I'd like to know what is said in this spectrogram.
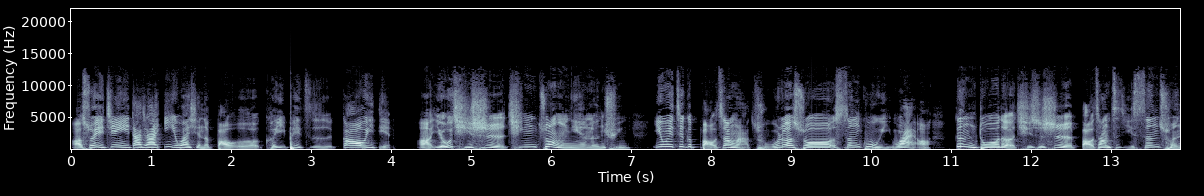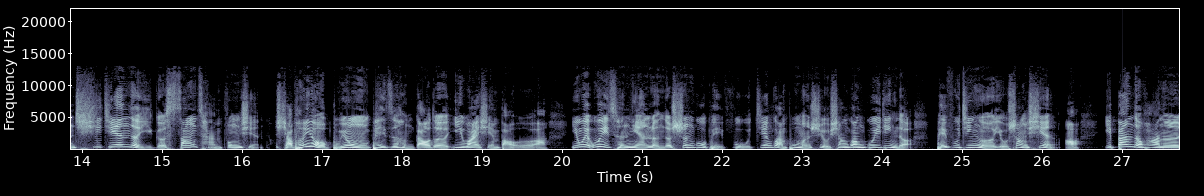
啊，所以建议大家意外险的保额可以配置高一点啊，尤其是青壮年人群。因为这个保障啊，除了说身故以外啊，更多的其实是保障自己生存期间的一个伤残风险。小朋友不用配置很高的意外险保额啊，因为未成年人的身故赔付，监管部门是有相关规定的，赔付金额有上限啊。一般的话呢，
